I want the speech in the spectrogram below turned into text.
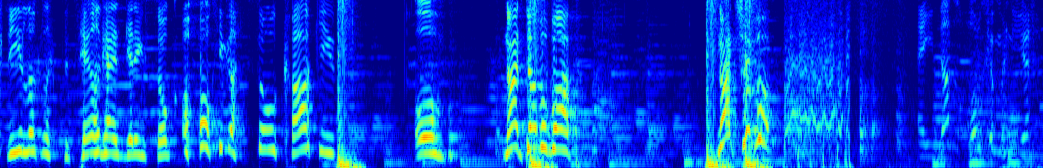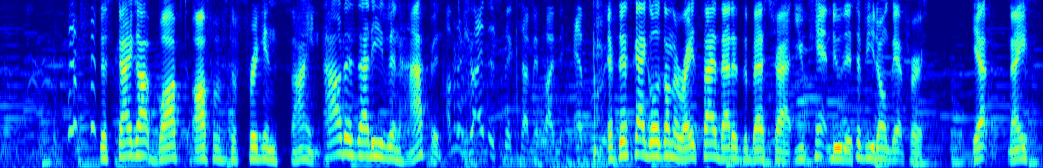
See, look, look, the tail guy's getting so, oh, he got so cocky. Oh, not double bop. Not triple. Hey, that's ook een manier. this guy got bopped off of the friggin' sign. How does that even happen? I'm gonna try this next time if I'm ever. If this guy goes on the right side, that is the best strat. You can't do this if you don't get first. Yep, nice.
